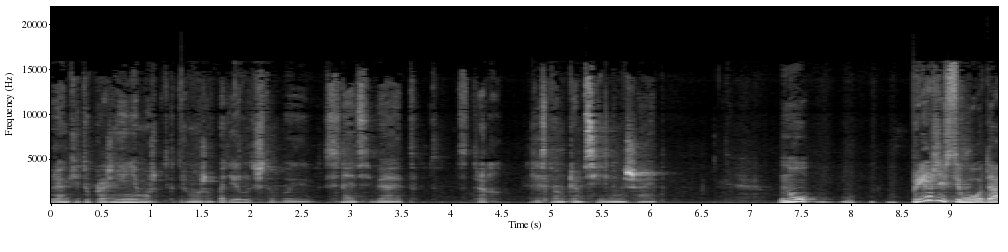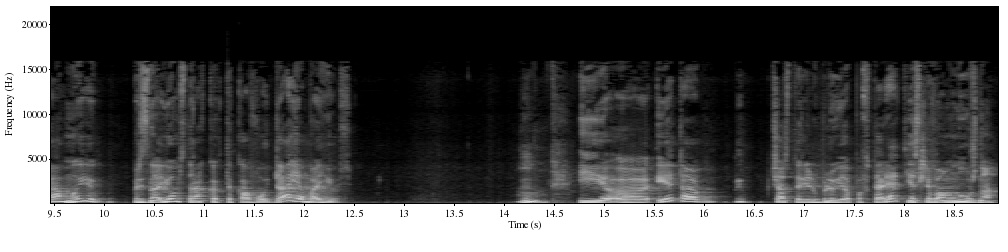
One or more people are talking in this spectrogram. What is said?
прям какие-то упражнения, может быть, которые можем поделать, чтобы снять с себя этот страх, если он прям сильно мешает? Ну, прежде всего, да, мы признаем страх как таковой. Да, я боюсь. И э, это часто люблю я повторять, если вам нужно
